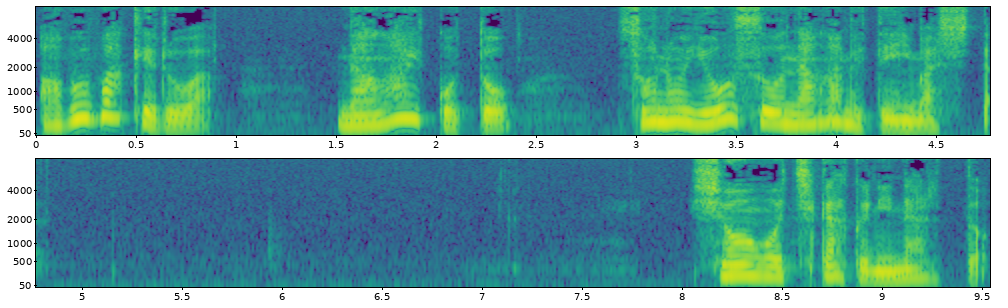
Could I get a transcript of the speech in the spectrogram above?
アブバケルは長いことその様子を眺めていました。正午近くになると、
